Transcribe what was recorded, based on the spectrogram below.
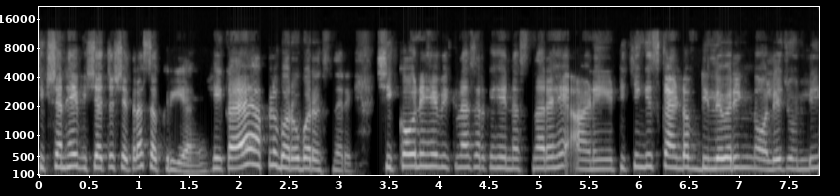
शिक्षण हे विषयाच्या क्षेत्रात सक्रिय आहे. हे काय आहे? आपलं बरोबर असणार आहे. शिकवणे हे विकण्यासारखं हे नसणार आहे आणि teaching is kind of delivering knowledge only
